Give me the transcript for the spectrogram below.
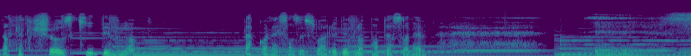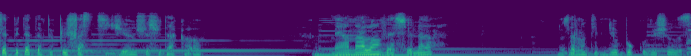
dans quelque chose qui développe la connaissance de soi, le développement personnel. Et c'est peut-être un peu plus fastidieux, je suis d'accord. Mais en allant vers cela, nous allons diminuer beaucoup de choses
